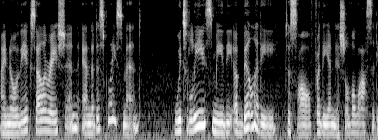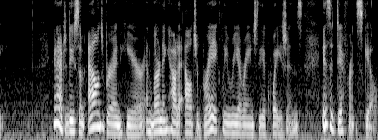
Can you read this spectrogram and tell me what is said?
I know the acceleration and the displacement, which leaves me the ability to solve for the initial velocity. You're going to have to do some algebra in here, and learning how to algebraically rearrange the equations is a different skill.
